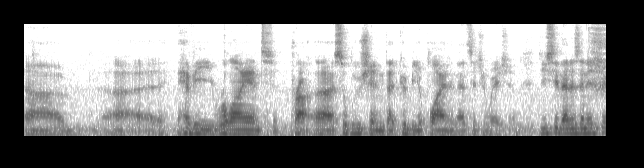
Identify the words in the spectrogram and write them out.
uh, uh, heavy reliant pro- uh, solution that could be applied in that situation. Do you see that as an issue?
